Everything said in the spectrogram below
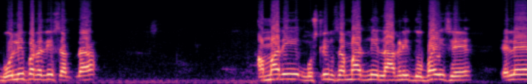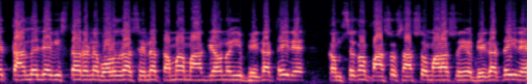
બોલી પણ નથી શકતા. અમારી મુસ્લિમ સમાજની લાગણી દુભાઈ છે. એટલે તાંદલિયા વિસ્તાર અને વડોદરા શહેરના તમામ આગેવાનો અહીંયા ભેગા થઈને, કમસે કમ પાંચસો, સાતસો માણસો અહીંયા ભેગા થઈને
